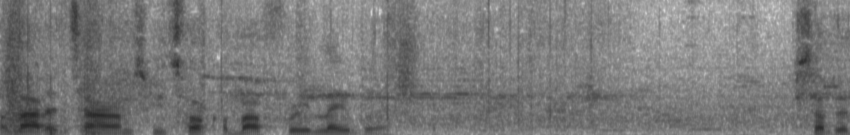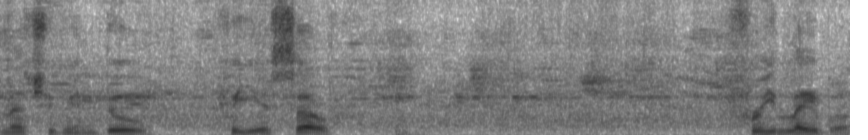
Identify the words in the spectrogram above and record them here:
A lot of times we talk about free labor, something that you can do for yourself. Free labor.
